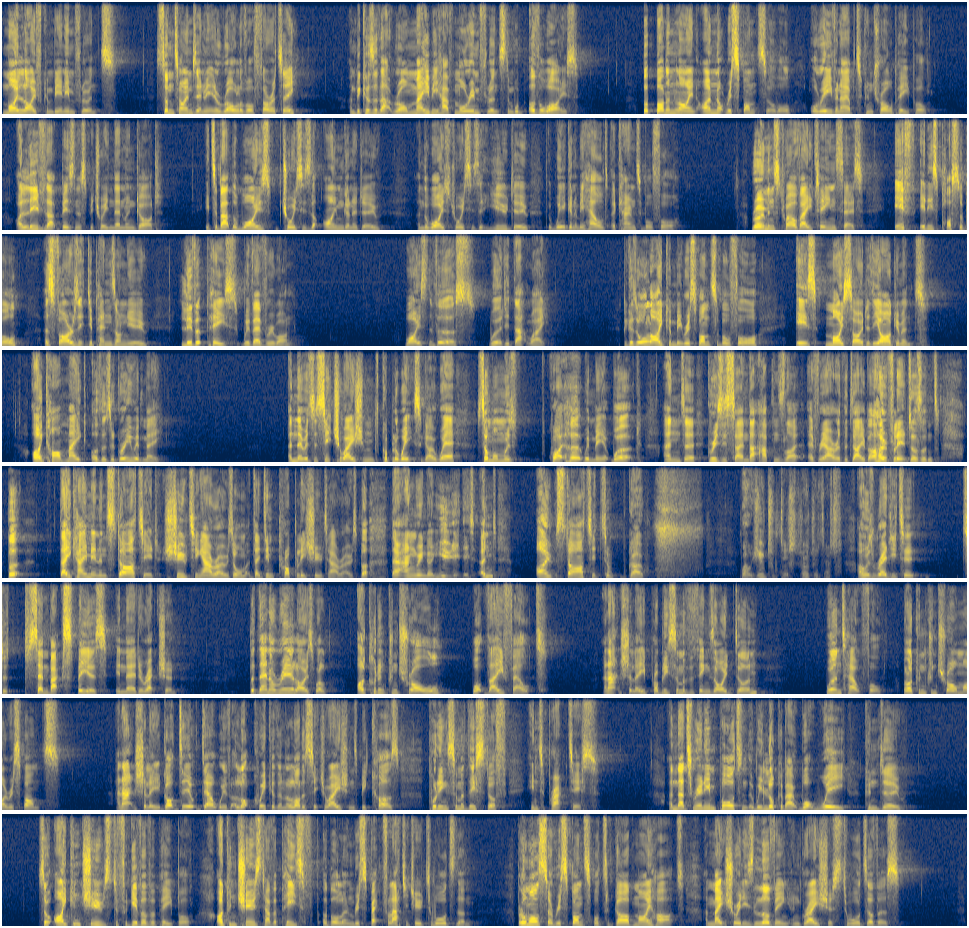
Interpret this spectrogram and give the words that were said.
My life can be an influence, sometimes in a role of authority, and because of that role, maybe have more influence than would otherwise. But bottom line, I'm not responsible or even able to control people. I leave that business between them and God. It's about the wise choices that I'm going to do and the wise choices that you do that we're going to be held accountable for. Romans 12:18 says, "If it is possible, as far as it depends on you, live at peace with everyone. Why is the verse worded that way? Because all I can be responsible for is my side of the argument. I can't make others agree with me. And there was a situation a couple of weeks ago where someone was quite hurt with me at work. And uh, Grizz is saying that happens like every hour of the day, but hopefully it doesn't. But they came in and started shooting arrows, or they didn't properly shoot arrows, but they're angry and going, You did this. And I started to go, Well, you did this, you did this. I was ready to, to send back spears in their direction. But then I realized, well, I couldn't control what they felt. And actually, probably some of the things I'd done weren't helpful, but I can control my response. And actually, it got de- dealt with a lot quicker than a lot of situations because putting some of this stuff into practice. And that's really important that we look about what we can do. So I can choose to forgive other people. I can choose to have a peaceable and respectful attitude towards them. But I'm also responsible to guard my heart and make sure it is loving and gracious towards others.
